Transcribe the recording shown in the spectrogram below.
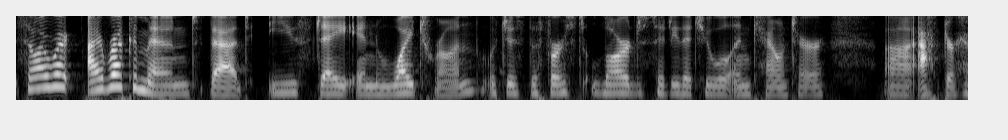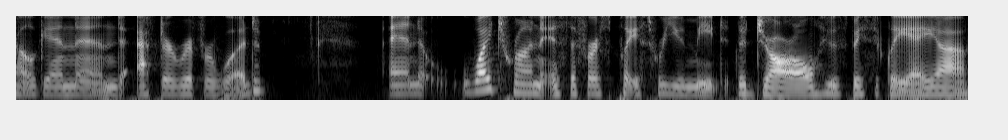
So I, rec- I recommend that you stay in Whiterun, which is the first large city that you will encounter uh, after Helgen and after Riverwood. And Whiterun is the first place where you meet the Jarl, who's basically a uh,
